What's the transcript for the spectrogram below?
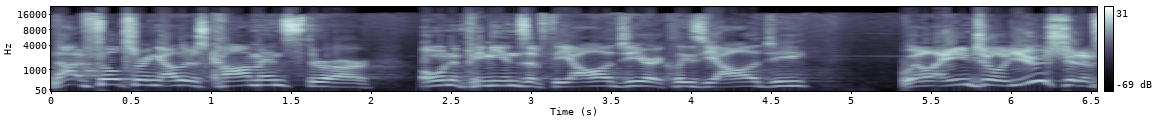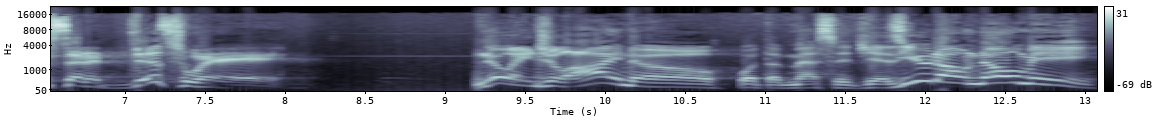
not filtering others' comments through our own opinions of theology or ecclesiology. Well, angel, you should have said it this way. No, angel, I know what the message is. You don't know me.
